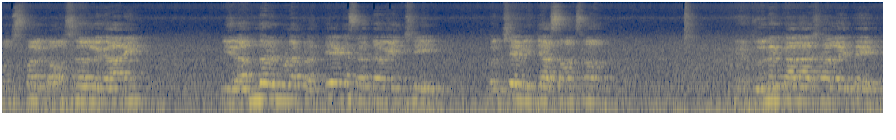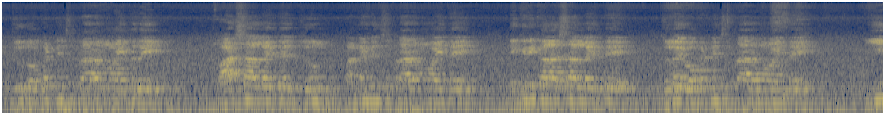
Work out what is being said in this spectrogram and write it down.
మున్సిపల్ కౌన్సిలర్లు కానీ వీరందరూ కూడా ప్రత్యేక శ్రద్ధ వహించి వచ్చే విద్యా సంవత్సరం మీరు జూనియర్ కళాశాల అయితే జూన్ ఒకటి నుంచి ప్రారంభం అవుతుంది పాఠశాలలు అయితే జూన్ పన్నెండు నుంచి ప్రారంభం అవుతాయి డిగ్రీ కళాశాలలు అయితే జూలై ఒకటి నుంచి ప్రారంభం అవుతాయి ఈ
